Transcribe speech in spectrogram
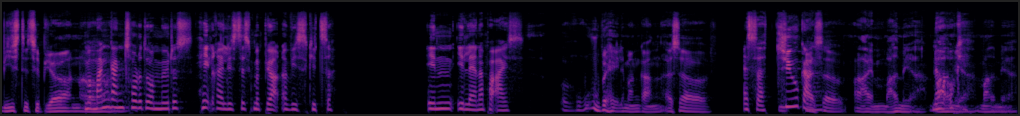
viste det til Bjørn. Og... Hvor mange gange tror du, du har mødtes helt realistisk med Bjørn og vist skitser, inden I lander på ice? Ubehageligt mange gange. Altså, altså 20 gange? Altså, nej, meget mere. Nå, meget okay. mere, meget mere.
